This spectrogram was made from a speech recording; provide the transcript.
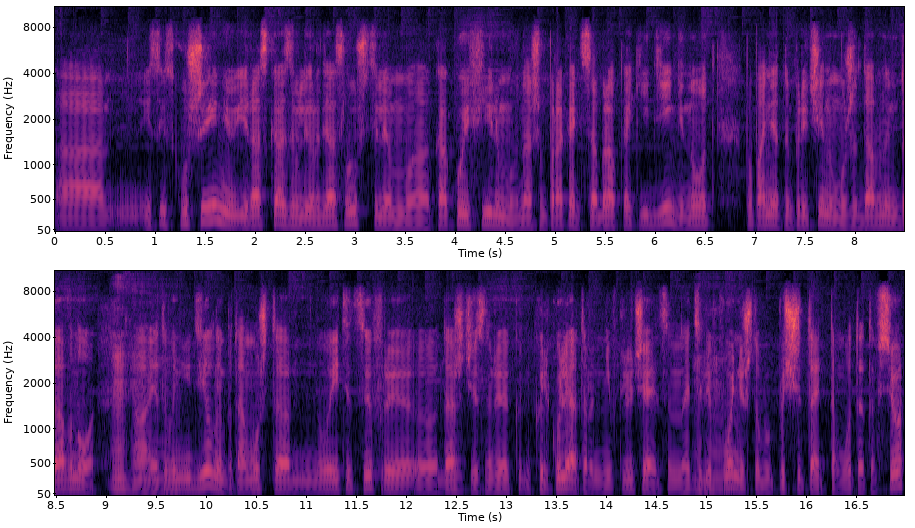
искушению и рассказывали радиослушателям, а, какой фильм в нашем прокате собрал какие деньги. Но вот по понятным причинам уже давным-давно угу. этого не делаем, потому что ну, эти цифры, э, даже, честно говоря, калькулятор не включается на телефоне, угу. чтобы посчитать там вот это все,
